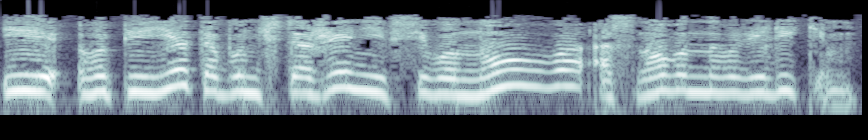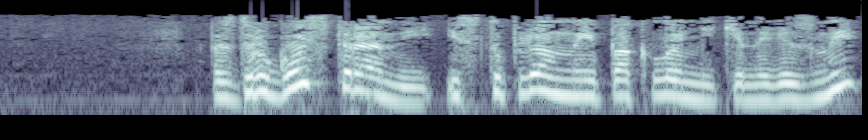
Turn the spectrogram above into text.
и вопиет об уничтожении всего нового, основанного великим. С другой стороны, иступленные поклонники новизны,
